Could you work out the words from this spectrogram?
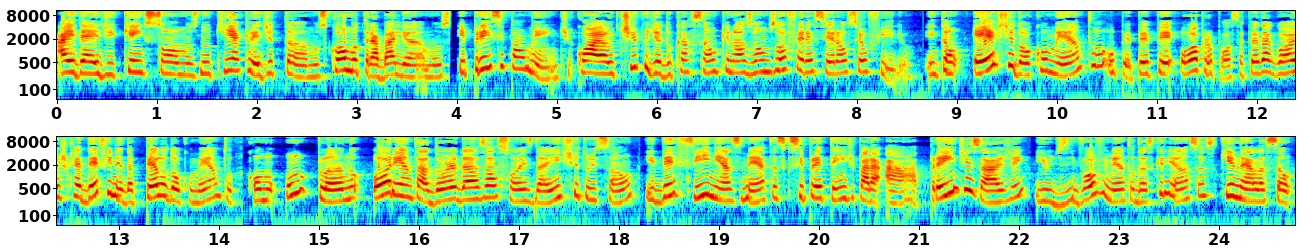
a ideia de quem somos, no que acreditamos, como trabalhamos e principalmente qual é o tipo de educação que nós vamos oferecer ao seu filho. Então, este documento, o PPP ou a proposta pedagógica, é definida pelo documento como um plano orientador das ações da instituição e define as metas que se pretende para a aprendizagem e o desenvolvimento das crianças que nelas são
